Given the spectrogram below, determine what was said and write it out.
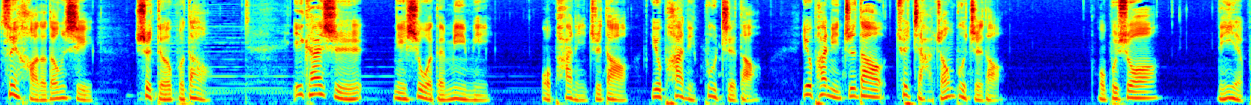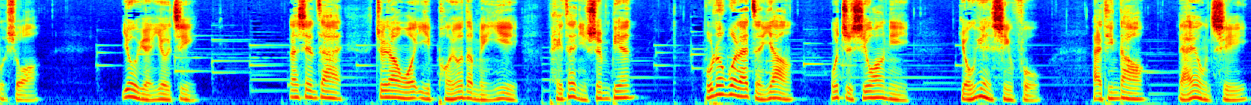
最好的东西是得不到。一开始你是我的秘密，我怕你知道，又怕你不知道，又怕你知道却假装不知道。我不说，你也不说，又远又近。那现在就让我以朋友的名义陪在你身边，不论未来怎样，我只希望你永远幸福。来听到梁咏琪，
